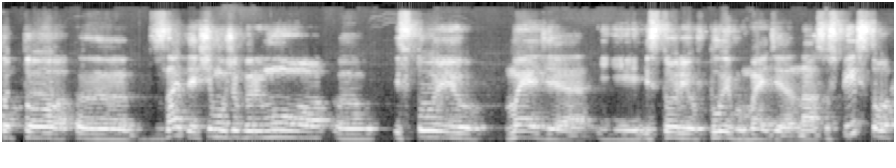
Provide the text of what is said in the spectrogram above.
Тобто, е, знаєте, якщо ми вже беремо е, історію медіа і історію впливу медіа на суспільство,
